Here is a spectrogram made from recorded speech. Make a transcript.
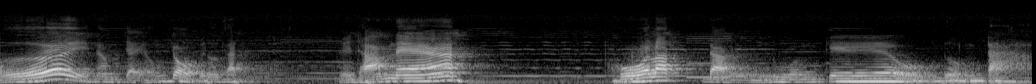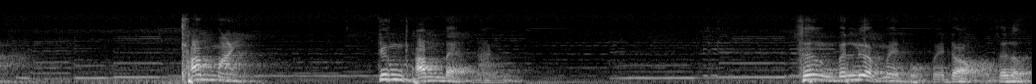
เอ้ยน้ำใจของเจ้าเป็นสัตว์ให้ถามแน่ผัวรักดังดวงแก้วดวงตาทำไม จึงทำแบบนั้น ซึ่งเป็นเรื่องไม่ถูกไม่ต้องซะเลย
